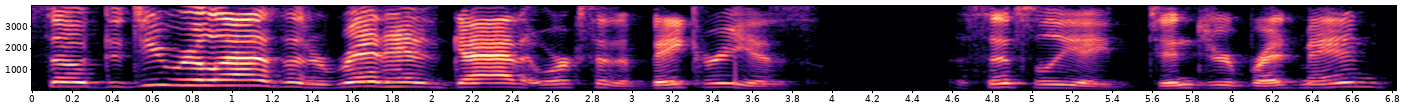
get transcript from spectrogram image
So, did you realize that a redheaded guy that works at a bakery is essentially a gingerbread man?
